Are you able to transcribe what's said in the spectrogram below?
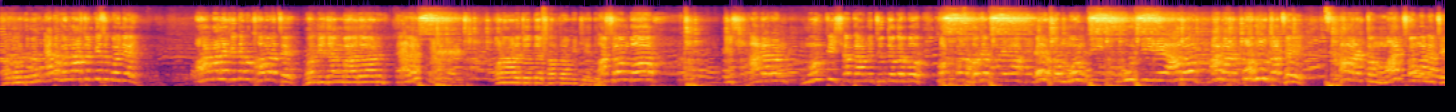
কার গলে দেবে এতক্ষণ কিছু কই নাই। ওহার মালিক কিন্তু আমার খবর আছে? বন্দি জাং বাহাদুর ওনার যুদ্ধের সাতটা মিটিয়ে দিন অসম্ভব। এই সাধারণ মন্ত্রীর সাথে আমি যুদ্ধ করব। কখনো হতে পারে না। এরকম মন্ত্রী উজিরে আলম আমার বহুত আছে। আমার একটা মান সম্মান আছে।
